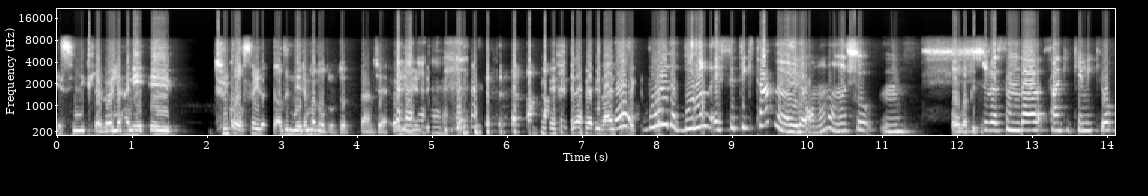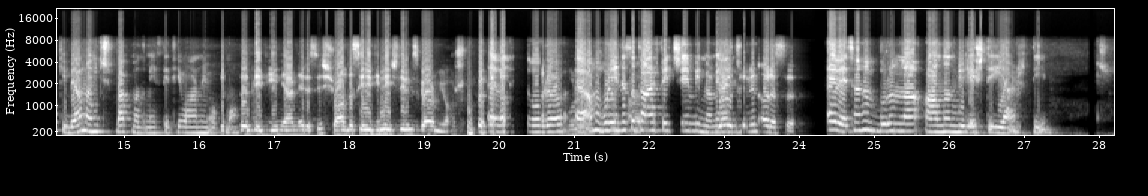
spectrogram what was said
kesinlikle böyle hani e, Türk olsaydı adı Neriman olurdu bence öyle bir O, de bu arada burun estetikten mi öyle onun? Onun şu hmm, Olabilir. şurasında sanki kemik yok gibi ama hiç bakmadım estetiği var mı yok mu? dediğin yer neresi şu anda seni dinleyicilerimiz görmüyor Evet doğru. Burun- Ee, ama burayı nasıl Evet. tarif edeceğimi bilmiyorum. Yani gözlerinin arası evet aha, burunla alnın birleştiği yer diyeyim.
